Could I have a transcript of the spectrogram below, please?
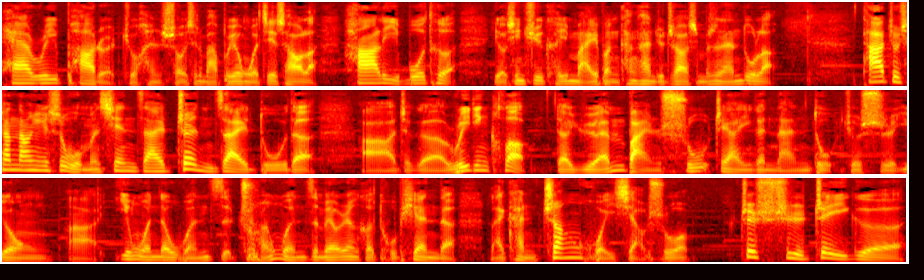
，Harry Potter 就很熟悉了吧？不用我介绍了，《哈利波特》有兴趣可以买一本看看，就知道什么是难度了。它就相当于是我们现在正在读的啊，这个 Reading Club 的原版书这样一个难度，就是用啊英文的文字，纯文字，没有任何图片的来看章回小说。这是这一个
